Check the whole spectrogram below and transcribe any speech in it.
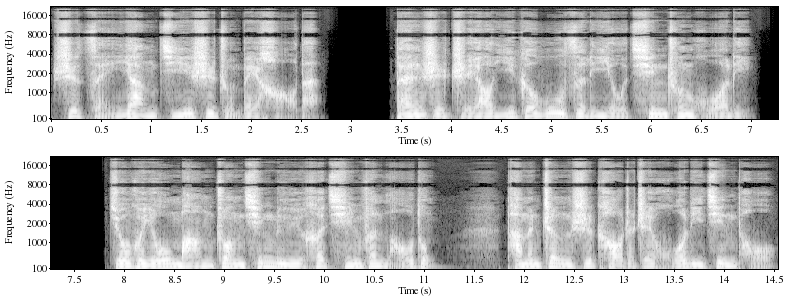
是怎样及时准备好的。但是，只要一个屋子里有青春活力，就会有莽撞青绿和勤奋劳动。他们正是靠着这活力劲头，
